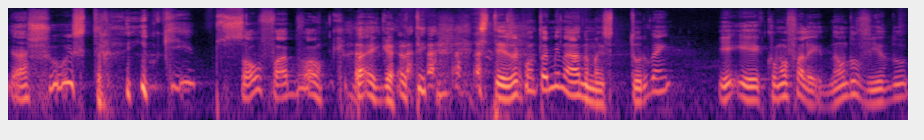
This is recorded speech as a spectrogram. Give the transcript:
Eu acho estranho que só o Fábio Weingart esteja contaminado, mas tudo bem. E, e, como eu falei, não duvido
